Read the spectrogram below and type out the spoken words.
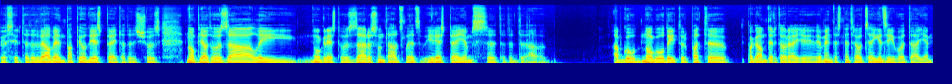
kas ir vēl viena papildu iespēja. Tātad šos nopļauto zāli, nogrieztos zarus un tādas lietas ir iespējams tātad, apguld, noguldīt turpat pagalma teritorijā, ja vien tas netraucē iedzīvotājiem.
